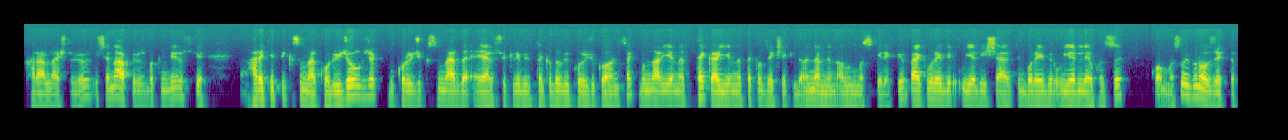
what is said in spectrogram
kararlaştırıyoruz. İşte ne yapıyoruz? Bakın diyoruz ki hareketli kısımlar koruyucu olacak. Bu koruyucu kısımlarda eğer sökülebilir takılı bir koruyucu kullanırsak bunlar yerine tekrar yerine takılacak şekilde önlemlerin alınması gerekiyor. Belki buraya bir uyarı işareti, buraya bir uyarı levhası konması uygun olacaktır.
